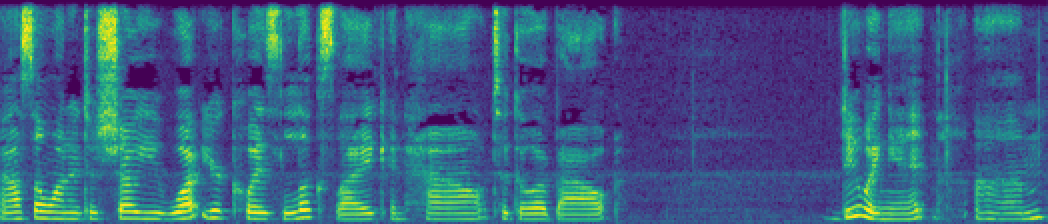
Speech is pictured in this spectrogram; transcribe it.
I also wanted to show you what your quiz looks like and how to go about doing it. Um,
